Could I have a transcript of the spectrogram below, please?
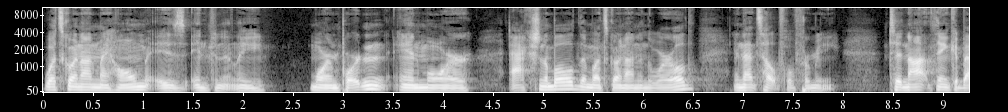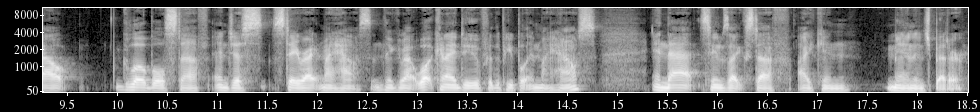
what's going on in my home is infinitely more important and more actionable than what's going on in the world. And that's helpful for me to not think about global stuff and just stay right in my house and think about what can I do for the people in my house and that seems like stuff I can manage better.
